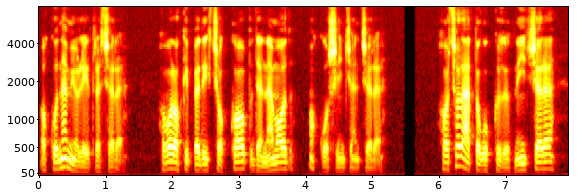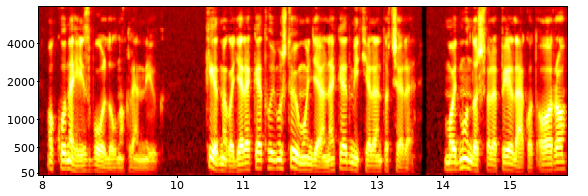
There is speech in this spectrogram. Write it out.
akkor nem jön létre csere. Ha valaki pedig csak kap, de nem ad, akkor sincsen csere. Ha a családtagok között nincs csere, akkor nehéz boldognak lenniük. Kérd meg a gyereket, hogy most ő mondja el neked, mit jelent a csere. Majd mondass vele példákat arra,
